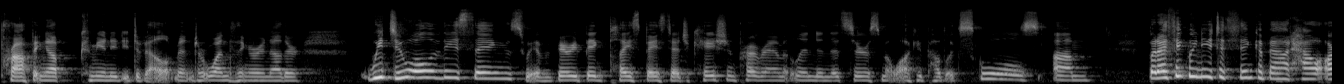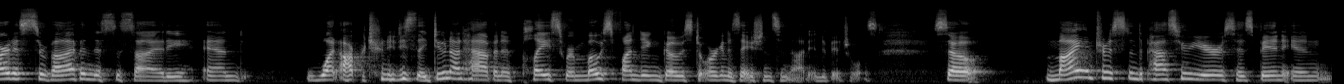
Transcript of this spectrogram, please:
propping up community development or one thing or another. We do all of these things. We have a very big place-based education program at Lynden that serves Milwaukee Public Schools. Um, but I think we need to think about how artists survive in this society and what opportunities they do not have in a place where most funding goes to organizations and not individuals. So my interest in the past few years has been in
